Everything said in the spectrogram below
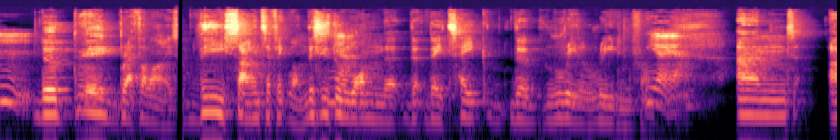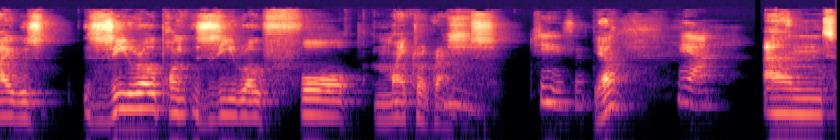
Mm. the big breathalyzer, the scientific one. This is the Yeah. one that, that they take the real reading from. Yeah, yeah. And I was 0.04 micrograms. Jesus. yeah? Yeah. and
